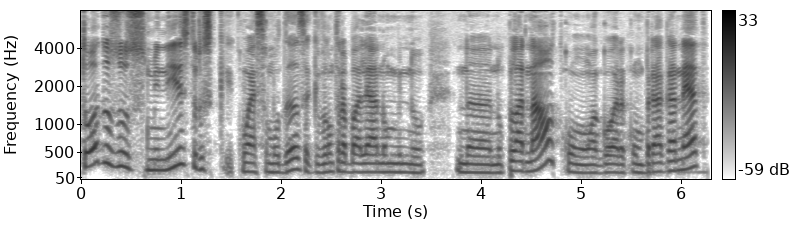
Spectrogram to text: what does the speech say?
todos os ministros que, com essa mudança que vão trabalhar no, no, na, no Planalto, com, agora com Braga Neto,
